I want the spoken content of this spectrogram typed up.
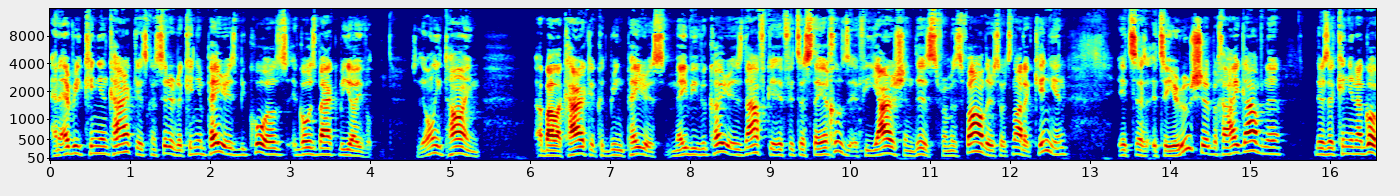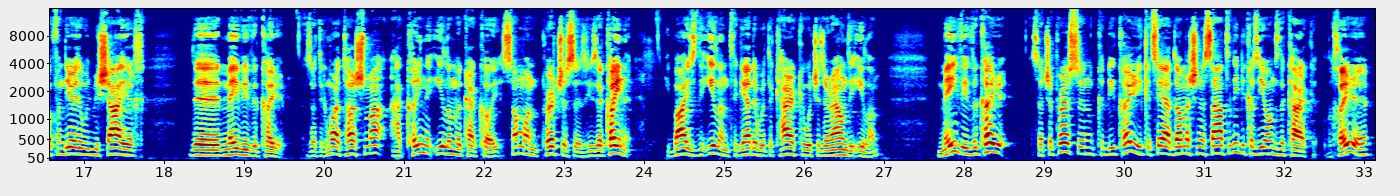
and every Kenyan karka is considered a Kenyan payers because it goes back b'yovel. So the only time a balakarka could bring payers, maybe v'koyer, is dafka if it's a steyachuz, if he yarshin this from his father, so it's not a Kenyan, it's a it's a Yerusha, b'chahai gavne, there's a Kenyan agof, and there there would be shayach, the maybe v'koyer. So the Gemara Tashma, hakoine ilam v'karkoi, someone purchases, he's a koine, he buys the ilan together with the karka which is around the ilan, maybe v'koyer, such a person could be kairi. You could say adamash nesatali because he owns the karka. L'chayre,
